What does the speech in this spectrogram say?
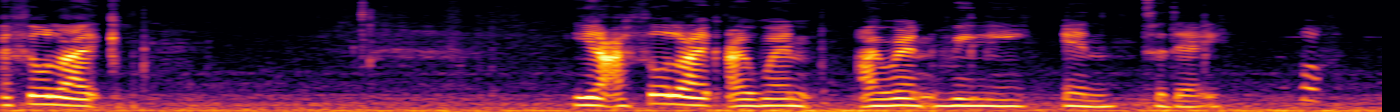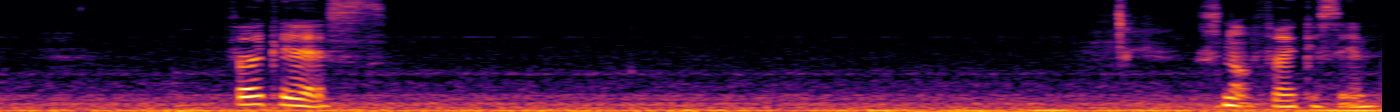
I feel like yeah i feel like i went i went really in today. Oh. focus. It's not focusing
